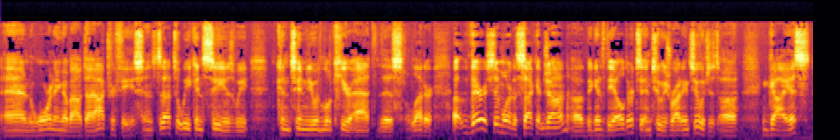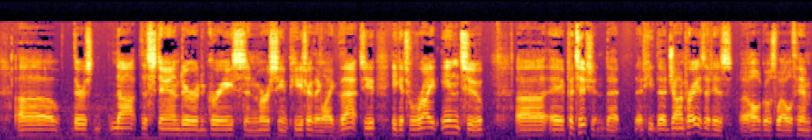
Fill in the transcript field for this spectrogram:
and warning about Diotrephes. And so that's what we can see as we continue and look here at this letter. Uh, very similar to Second John, uh, begins the elder to, and who he's writing to, which is uh, Gaius. Uh, there's not the standard grace and mercy and peace or anything like that to you. He gets right into uh, a petition that that, he, that John prays that his uh, all goes well with him,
